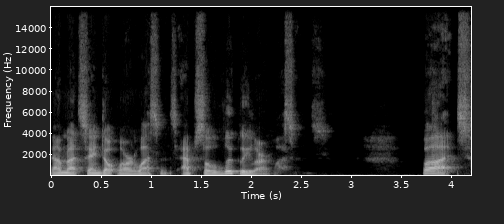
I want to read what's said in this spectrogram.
Now, I'm not saying don't learn lessons. Absolutely learn lessons. But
